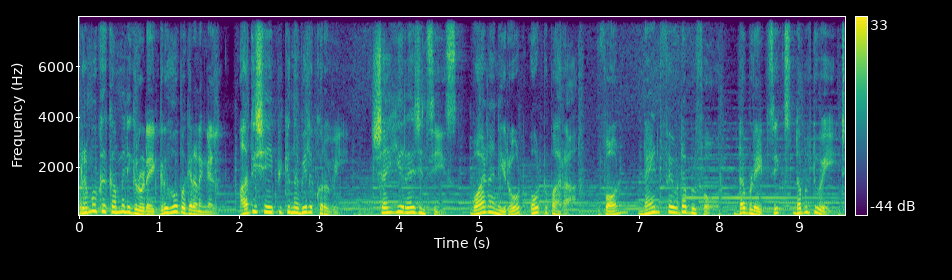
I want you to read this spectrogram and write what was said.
പ്രമുഖ കമ്പനികളുടെ ഗൃഹോപകരണങ്ങൾ അതിശയിപ്പിക്കുന്ന വിലക്കുറവിൽ Shaheer agencies Vazhani road Ottupara. Phone nine five double four double eight six double two eight.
